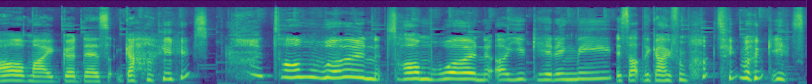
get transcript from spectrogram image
Oh my goodness, guys. Tom won! Tom won! Are you kidding me? Is that the guy from Arctic Monkeys?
